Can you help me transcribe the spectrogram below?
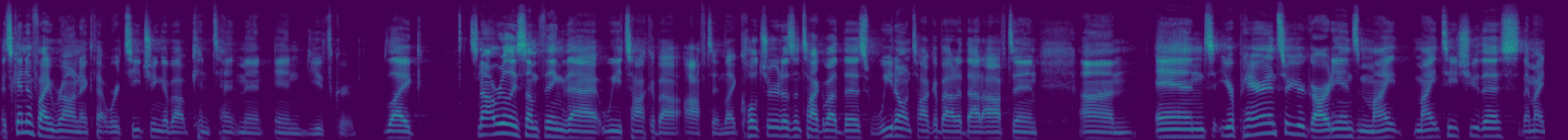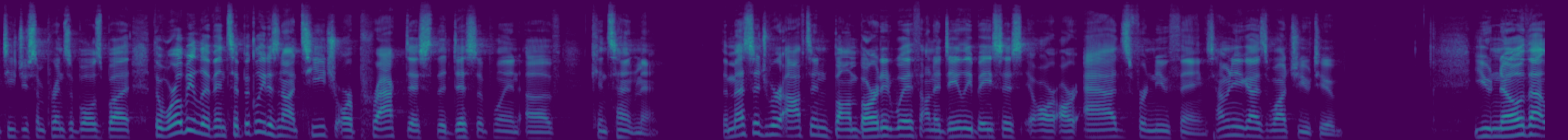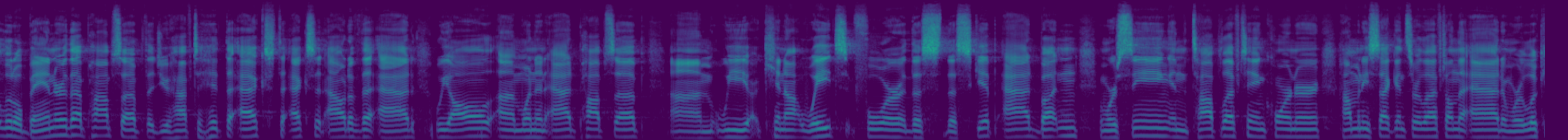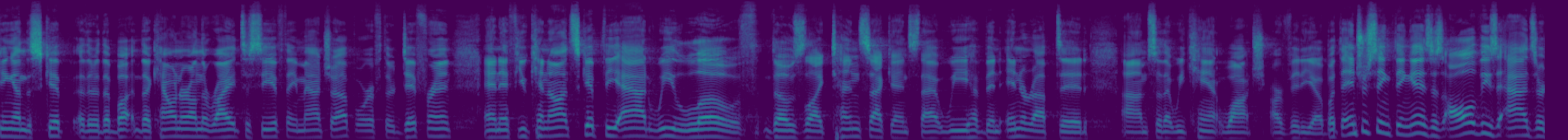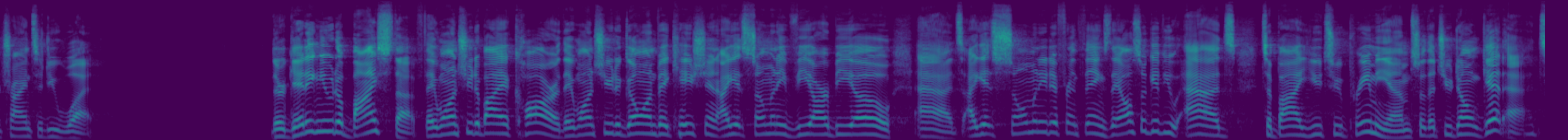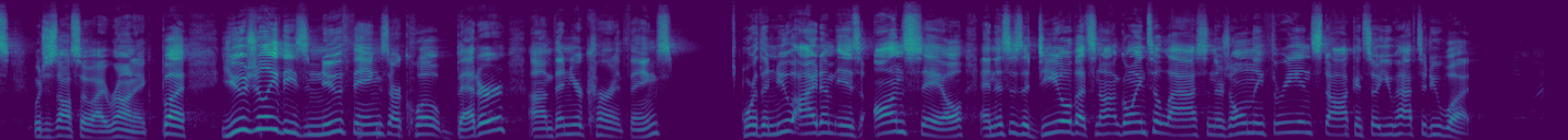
it's kind of ironic that we're teaching about contentment in youth group. Like, it's not really something that we talk about often. Like, culture doesn't talk about this, we don't talk about it that often. Um, and your parents or your guardians might might teach you this they might teach you some principles but the world we live in typically does not teach or practice the discipline of contentment the message we're often bombarded with on a daily basis are, are ads for new things. How many of you guys watch YouTube? You know that little banner that pops up that you have to hit the X to exit out of the ad. We all, um, when an ad pops up, um, we cannot wait for the, the skip ad button. And we're seeing in the top left hand corner how many seconds are left on the ad. And we're looking at the skip, uh, the, button, the counter on the right to see if they match up or if they're different. And if you cannot skip the ad, we loathe those like 10 seconds that we have been interrupted um, so that we can't watch our video. But the interesting interesting thing is, is all of these ads are trying to do what? They're getting you to buy stuff. They want you to buy a car. They want you to go on vacation. I get so many VRBO ads. I get so many different things. They also give you ads to buy YouTube Premium so that you don't get ads, which is also ironic. But usually these new things are, quote, better um, than your current things or the new item is on sale and this is a deal that's not going to last and there's only three in stock and so you have to do what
